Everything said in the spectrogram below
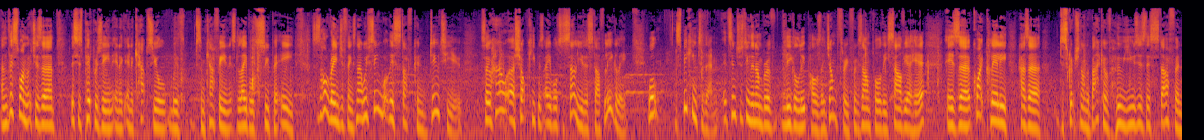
and this one, which is a this is piperazine in a, in a capsule with some caffeine. It's labelled Super E. So there's a whole range of things. Now we've seen what this stuff can do to you. So how are shopkeepers able to sell you this stuff legally? Well, speaking to them, it's interesting the number of legal loopholes they jump through. For example, the salvia here is uh, quite clearly has a description on the back of who uses this stuff and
